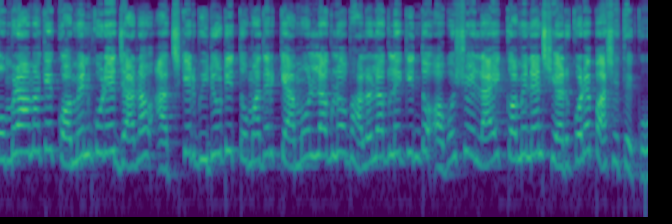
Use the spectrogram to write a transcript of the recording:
তোমরা আমাকে কমেন্ট করে জানাও আজকের ভিডিওটি তোমাদের কেমন লাগল, ভালো লাগলে কিন্তু অবশ্যই লাইক কমেন্ট অ্যান্ড শেয়ার করে পাশে থেকো।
